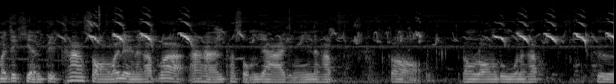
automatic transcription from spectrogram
มันจะเขียนติดข้างซองไว้เลยนะครับ ว่าอาหารผสมยาอย่างนี้นะครับ ก็ลองลองดูนะครับ คือ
